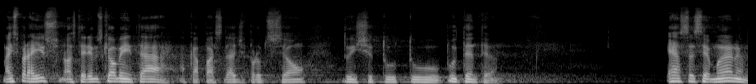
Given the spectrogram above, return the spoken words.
Mas para isso nós teremos que aumentar a capacidade de produção do Instituto Butantan. Essa semana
